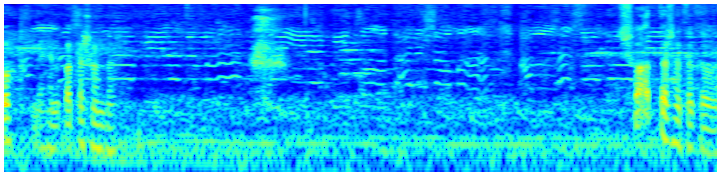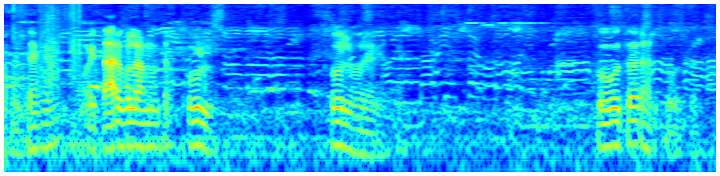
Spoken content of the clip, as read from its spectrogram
ও দেখেন কত সুন্দর। শত শত কবুতর, দেখেন। ওই তারগুলোর মধ্যে ফুল ফুল ভরে গেছে। কবুতর আর কবুতর।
